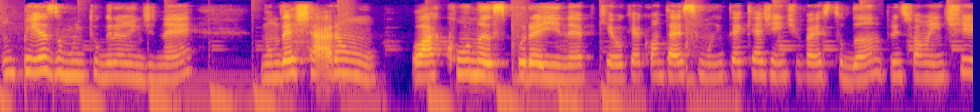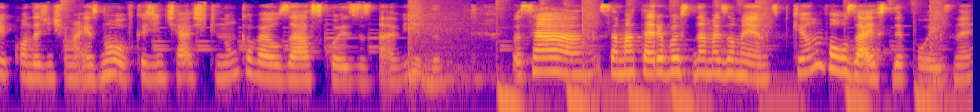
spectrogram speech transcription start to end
um peso muito grande, né? Não deixaram lacunas por aí, né? Porque o que acontece muito é que a gente vai estudando, principalmente quando a gente é mais novo, que a gente acha que nunca vai usar as coisas na vida. Assim, ah, essa matéria eu vou estudar mais ou menos, porque eu não vou usar isso depois, né?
